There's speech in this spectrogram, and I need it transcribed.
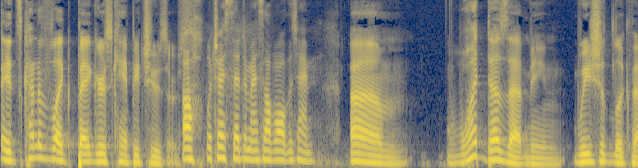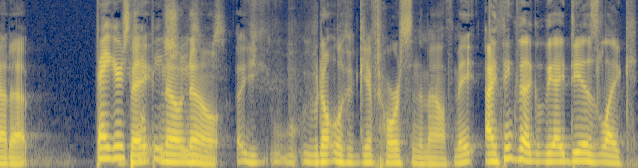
it's kind of like beggars can't be choosers. oh, which I said to myself all the time. Um, what does that mean? We should look that up. Beggars Ba- can't be no, choosers. no, uh, you, we don't look a gift horse in the mouth. May, I think that the idea is like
